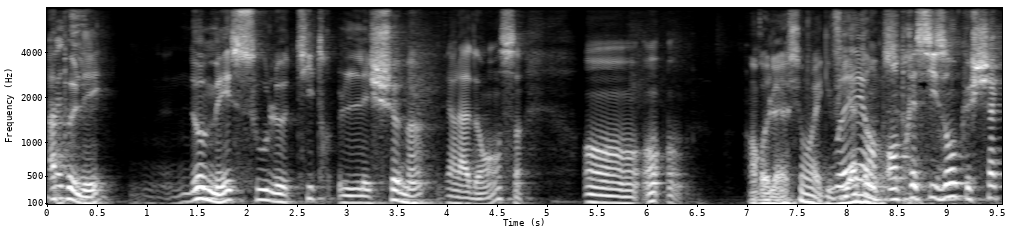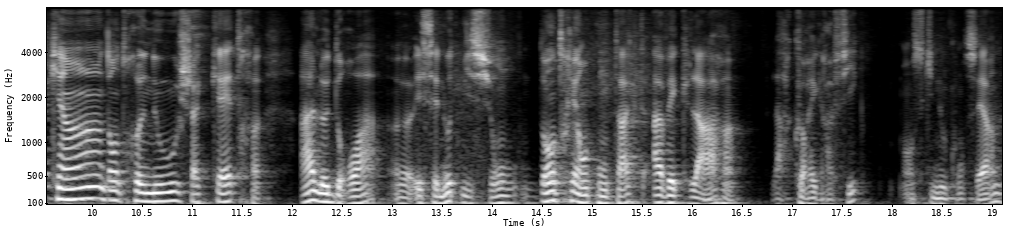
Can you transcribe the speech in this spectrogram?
appelées, nommées sous le titre Les chemins vers la danse, en, en- en- En relation avec Ouais, Via en, précisant que chacun d'entre nous, chaque être, a le droit, euh, et c'est notre mission, d'entrer en contact avec l'art, l'art chorégraphique, en ce qui nous concerne,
